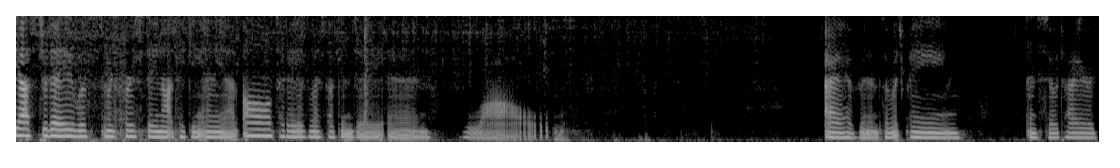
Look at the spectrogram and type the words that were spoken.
yesterday was my first day not taking any at all. Today is my second day and wow. I have been in so much pain and so tired.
